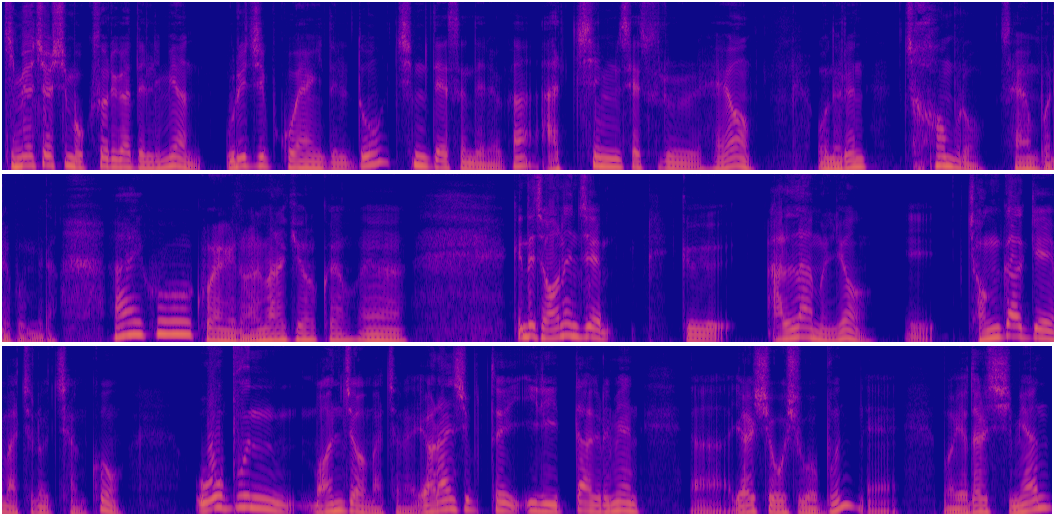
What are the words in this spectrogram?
김현철 씨 목소리가 들리면 우리 집 고양이들도 침대에서 내려가 아침 세수를 해요. 오늘은 처음으로 사연 보내봅니다. 아이고, 고양이들 얼마나 귀여울까요? 예. 근데 저는 이제 그 알람을요, 이 정각에 맞춰놓지 않고 5분 먼저 맞춰놔요. 11시부터 일이 있다 그러면 어, 10시 55분, 네. 뭐 8시면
